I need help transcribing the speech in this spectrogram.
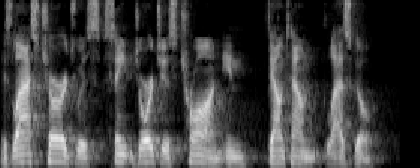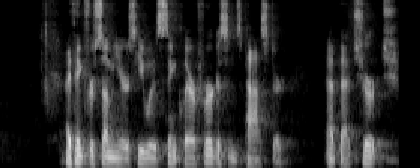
His last charge was St. George's Tron in downtown Glasgow. I think for some years he was Sinclair Ferguson's pastor at that church.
